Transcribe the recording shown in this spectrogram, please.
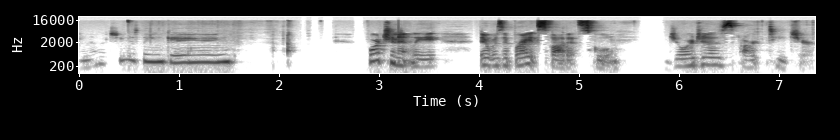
I know what she was thinking. Fortunately, there was a bright spot at school Georgia's art teacher.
